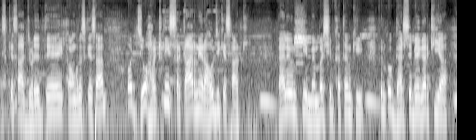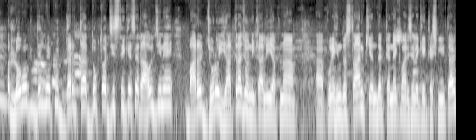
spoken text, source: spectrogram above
इसके साथ जुड़े थे कांग्रेस के साथ और जो हरकतें सरकार ने राहुल जी के साथ की। पहले उनकी मेंबरशिप ख़त्म की फिर उनको घर से बेघर किया। और लोगों के दिल में कोई दर्द था दुख था और जिस तरीके से राहुल जी ने भारत जोड़ो यात्रा जो निकाली अपना पूरे हिंदुस्तान के अंदर कन्याकुमारी से लेकर कश्मीर तक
